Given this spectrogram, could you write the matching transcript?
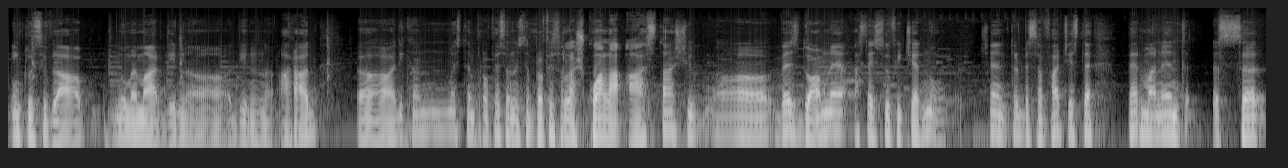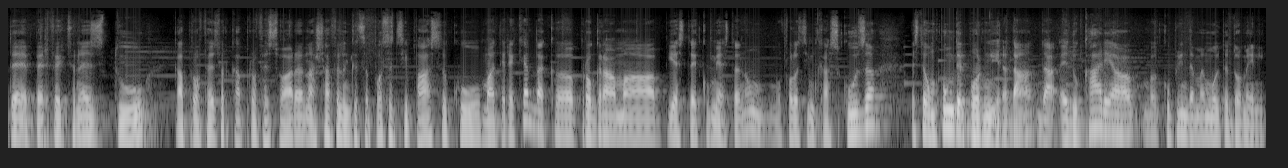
inclusiv la nume mari din, uh, din Arad, uh, Adică nu suntem profesor, nu suntem profesor la școala asta și uh, vezi, Doamne, asta e suficient. Nu, ce trebuie să faci este permanent să te perfecționezi tu ca profesor, ca profesoară, în așa fel încât să poți să ții pasul cu materia, chiar dacă programa este cum este. Nu o folosim ca scuză, este un punct de pornire, da? Dar educarea cuprinde mai multe domenii.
